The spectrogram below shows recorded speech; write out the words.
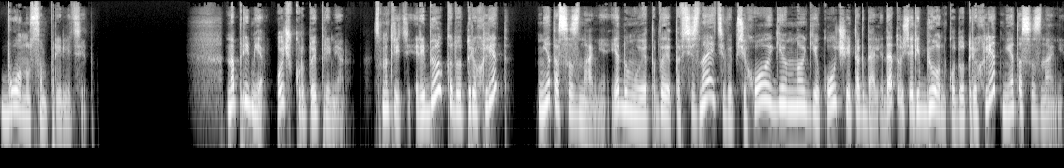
бонусом прилетит. Например, очень крутой пример. Смотрите, ребенка до трех лет нет осознания. Я думаю, это, вы это все знаете, вы психологи многие, коучи и так далее. Да? То есть ребенку до трех лет нет осознания.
